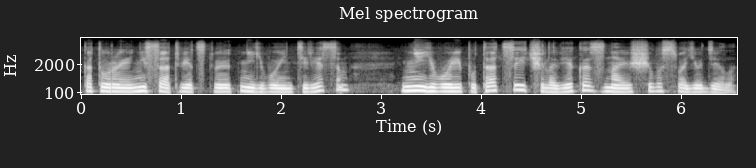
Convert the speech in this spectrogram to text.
которые не соответствуют ни его интересам, ни его репутации человека, знающего свое дело.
